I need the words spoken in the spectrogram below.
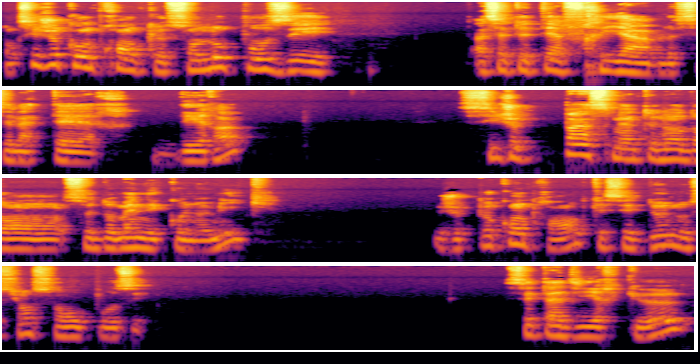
Donc si je comprends que son opposé à cette terre friable, c'est la terre d'airain, si je passe maintenant dans ce domaine économique, je peux comprendre que ces deux notions sont opposées. C'est-à-dire que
